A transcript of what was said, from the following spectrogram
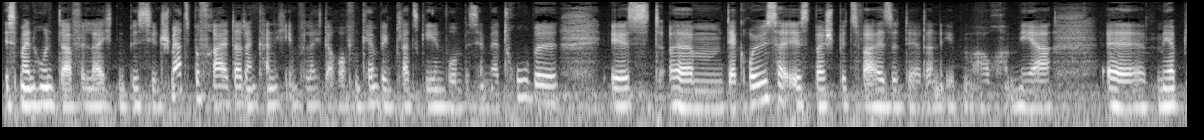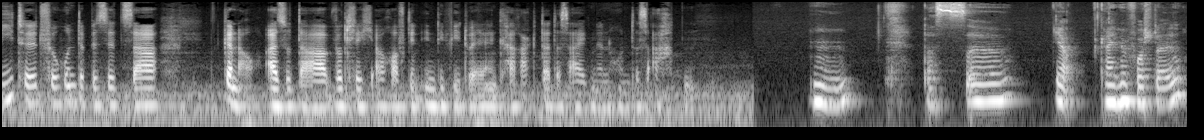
ist mein Hund da vielleicht ein bisschen schmerzbefreiter, dann kann ich eben vielleicht auch auf einen Campingplatz gehen, wo ein bisschen mehr Trubel ist, ähm, der größer ist beispielsweise, der dann eben auch mehr, äh, mehr bietet für Hundebesitzer. Genau, also da wirklich auch auf den individuellen Charakter des eigenen Hundes achten. Mhm. Das, äh, ja, kann ich mir vorstellen.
